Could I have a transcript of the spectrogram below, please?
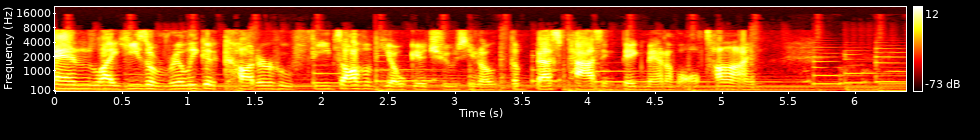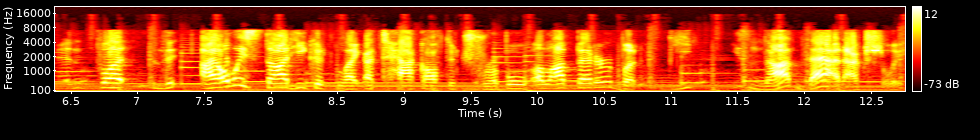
And like he's a really good cutter who feeds off of Jokic, who's you know the best passing big man of all time. But the, I always thought he could like attack off the dribble a lot better, but he, he's not that actually,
